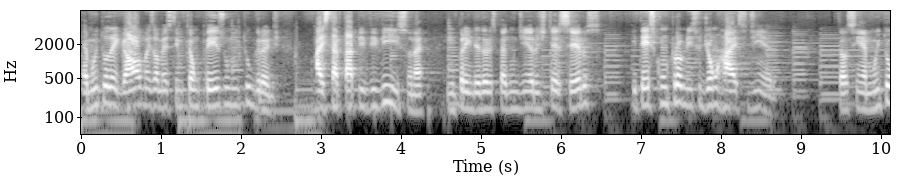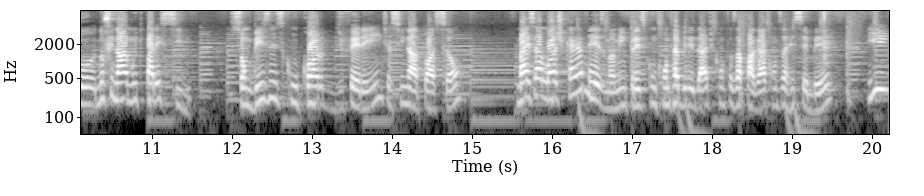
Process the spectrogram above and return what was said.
é muito legal, mas ao mesmo tempo tem um peso muito grande. A startup vive isso, né? Empreendedores pegam dinheiro de terceiros e tem esse compromisso de honrar esse dinheiro. Então, assim, é muito. No final é muito parecido. São business com core diferente, assim, na atuação, mas a lógica é a mesma. Uma empresa com contabilidade, contas a pagar, contas a receber. E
